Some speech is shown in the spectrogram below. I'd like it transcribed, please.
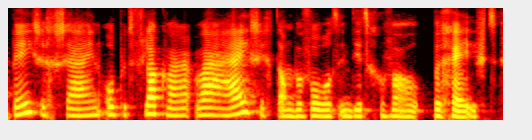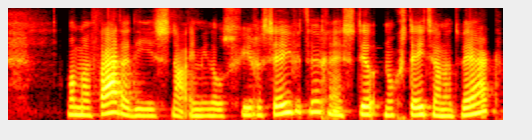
bezig zijn op het vlak waar, waar hij zich dan bijvoorbeeld in dit geval begeeft. Want mijn vader die is nou inmiddels 74 en is stil, nog steeds aan het werk.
